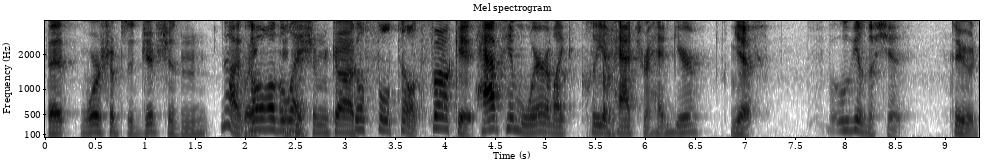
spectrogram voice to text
that worships Egyptian, No, like, go all the way. Egyptian gods, Go full tilt. fuck it. Have him wear like Cleopatra headgear. Yes, Who gives a shit? dude.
